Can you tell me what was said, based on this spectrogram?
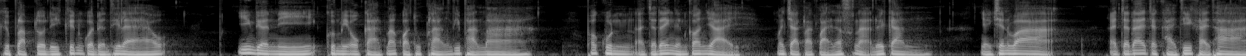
คือปรับตัวดีขึ้นกว่าเดือนที่แล้ว ยิ่งเดือนนี้คุณมีโอกาสมากกว่าทุกครั้งที่ผ่านมา เพราะคุณอาจจะได้เงินก้อนใหญ่มาจากหลากหลายลักษณะด้วยกัน อย่างเช่นว่า อาจจะได้จากขายที่ขายทาง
